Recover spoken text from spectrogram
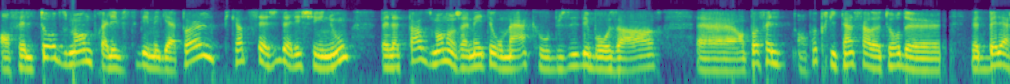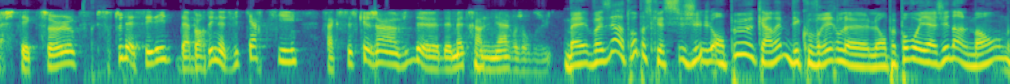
on fait le tour du monde pour aller visiter des mégapoles. Puis quand il s'agit d'aller chez nous, ben, la plupart du monde n'a jamais été au MAC, au Musée des Beaux-Arts. Euh, on n'a pas, pas pris le temps de faire le tour de notre belle architecture. Puis surtout d'essayer d'aborder notre vie de quartier. Fait que c'est ce que j'ai envie de, de, mettre en lumière aujourd'hui. Ben vas-y entre autres parce que si on peut quand même découvrir le, on peut pas voyager dans le monde,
